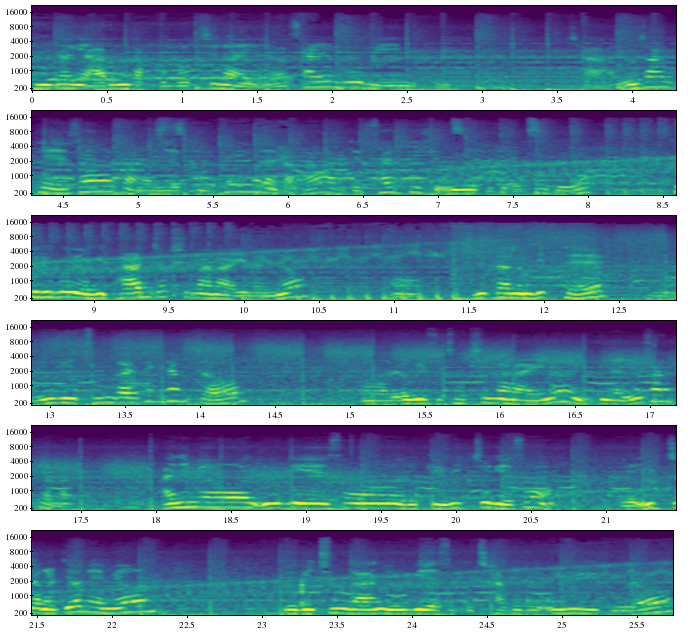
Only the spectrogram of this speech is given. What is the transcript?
굉장히 아름답고 멋진 아이예요. 살구 미인품. 자, 이 상태에서 저는 예쁜 콩물에다가 이렇게 살포시 올려주도록 하고요. 그리고 여기 반적심한 아이는요. 어, 일단은 밑에 어, 여기 중간 생장점 어, 여기서 적심한 아이는 그냥 이 상태만 아니면 여기에서 이렇게 위쪽에서 네, 입장을 떼어내면 여기 중간 여기에서 또 자구를 올리고요.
